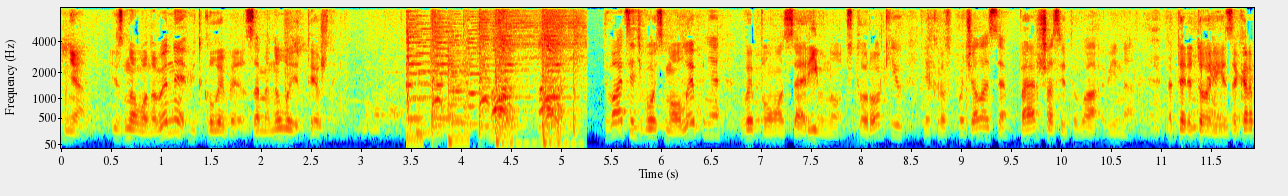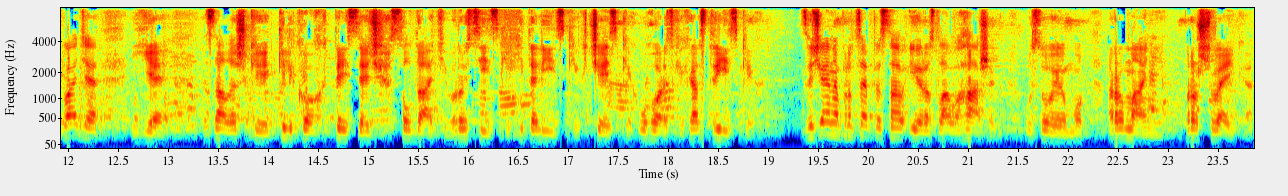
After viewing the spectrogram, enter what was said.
дня! І знову новини від Колиби за минулий тиждень. 28 липня виповнилося рівно 100 років, як розпочалася Перша світова війна. На території Закарпаття є залишки кількох тисяч солдатів російських, італійських, чеських, угорських, австрійських. Звичайно, про це писав і Ярослав Гашик у своєму романі про Швейка.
